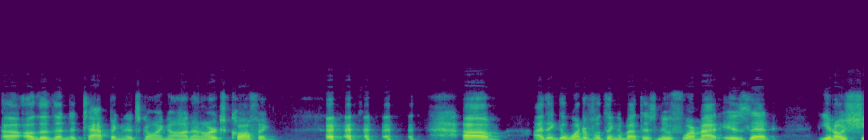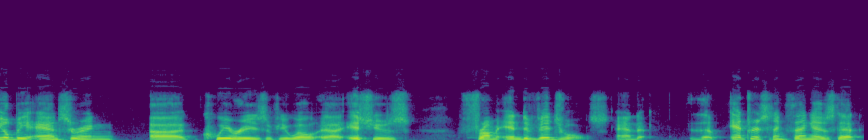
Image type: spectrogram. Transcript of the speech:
uh, other than the tapping that's going on and Art's coughing, um, I think the wonderful thing about this new format is that you know she'll be answering uh, queries, if you will, uh, issues from individuals. And the interesting thing is that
